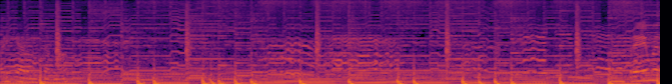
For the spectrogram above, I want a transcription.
அடிக்க ஆரம்பிச்சிடலாம். ப்ரேமருக்கு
